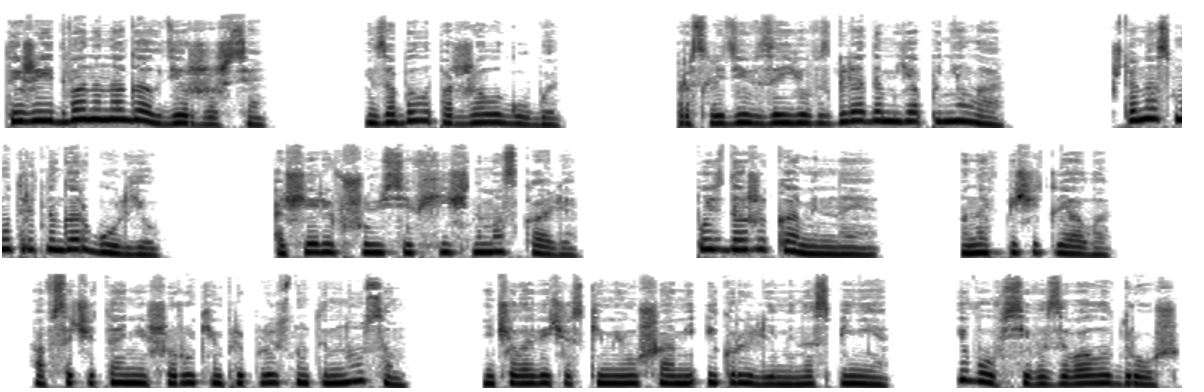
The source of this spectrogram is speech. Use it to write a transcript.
Ты же едва на ногах держишься». Изабелла поджала губы. Проследив за ее взглядом, я поняла, что она смотрит на горгулью, ощерившуюся в хищном оскале. Пусть даже каменная, она впечатляла, а в сочетании с широким приплюснутым носом, нечеловеческими ушами и крыльями на спине и вовсе вызывала дрожь.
